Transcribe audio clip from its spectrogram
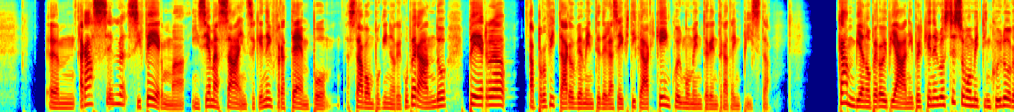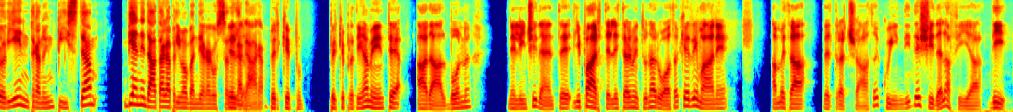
ehm, Russell si ferma insieme a Sainz che nel frattempo stava un pochino recuperando per approfittare ovviamente della safety car che in quel momento era entrata in pista. Cambiano però i piani perché nello stesso momento in cui loro rientrano in pista viene data la prima bandiera rossa della Esatto, gara. Perché, perché praticamente ad Albon, nell'incidente, gli parte letteralmente una ruota che rimane a metà del tracciato e quindi decide la FIA di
